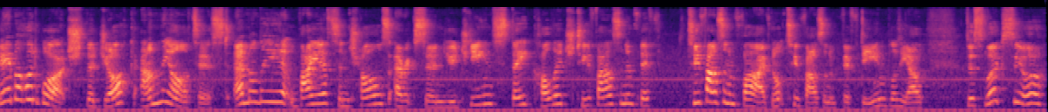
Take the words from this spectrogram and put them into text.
Neighborhood Watch, The Jock and the Artist, Emily Wyatt and Charles Eriksen, Eugene State College, 2005, 2005 not 2015, bloody hell. Dyslexia.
